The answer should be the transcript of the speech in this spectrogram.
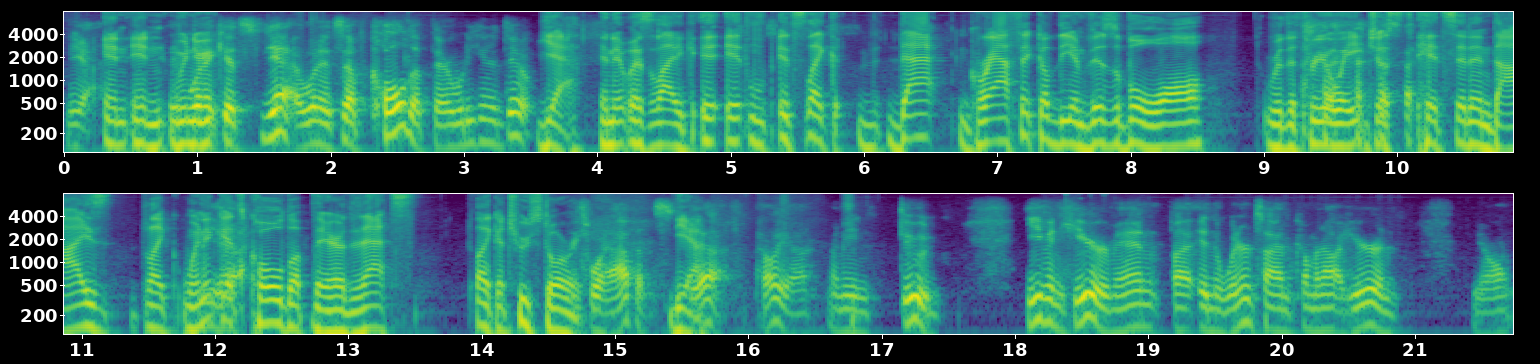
Yeah. And and when, when, you it gets yeah when it's up cold up there, what are you gonna do? yeah, and it was like it, it it's like that graphic of the invisible wall where the 308 just hits it and dies. Like when it gets cold up there, that's like a true story. That's what happens. Yeah. Yeah. Hell yeah. I mean, dude, even here, man, uh, in the wintertime coming out here and, you know,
